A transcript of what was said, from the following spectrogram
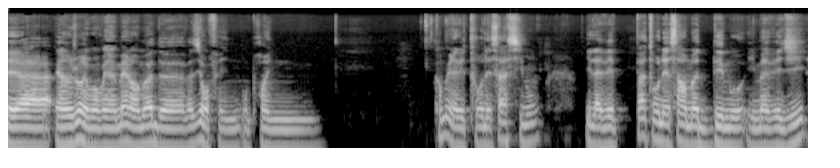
Euh, et, un jour, il m'a envoyé un mail en mode euh, vas-y, on, fait on prend une. Comment il avait tourné ça, Simon? Il avait pas tourné ça en mode démo. Il m'avait dit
